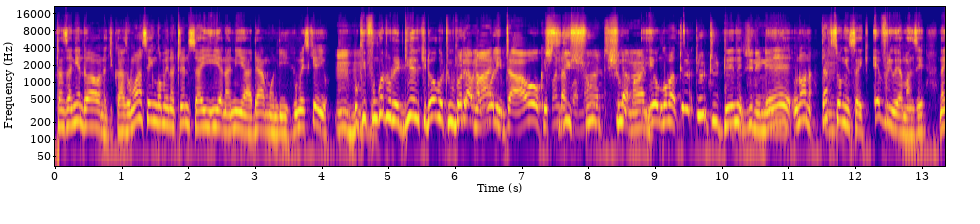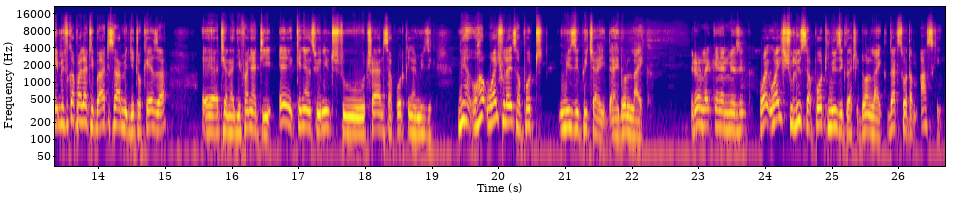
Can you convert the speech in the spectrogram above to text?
Tanzania ndo hao wanajikaza. Umeona sahii ngoma ina trend sahii hii ya nani ya diamond hii. Umesikia hiyo? Mm-hmm. ukifungua tu redio hivi kidogo tu kuna mahali volume. ukipanda kwa mahali. hiyo ngoma. Eh, unaona? That song is like everywhere manze. Na imefika pale ati bahati saa amejitokeza eh, ati anajifanya ati eh, kenyans we need to try and support kenyan music. Me, why should i support music which I, i don't like? You don't like kenyan music? Why, why should you support music that you don't like? That's what i'm asking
